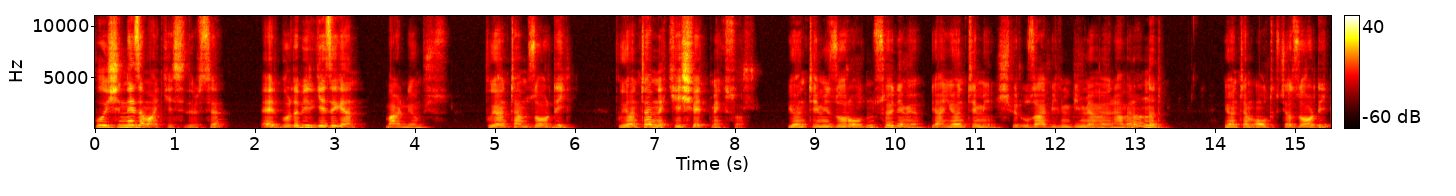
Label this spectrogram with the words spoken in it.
Bu ışın ne zaman kesilirse evet burada bir gezegen var diyormuşuz. Bu yöntem zor değil. Bu yöntemle keşfetmek zor. Yöntemin zor olduğunu söylemiyor. Yani yöntemi hiçbir uzay bilimi bilmememe rağmen anladım. Yöntem oldukça zor değil.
